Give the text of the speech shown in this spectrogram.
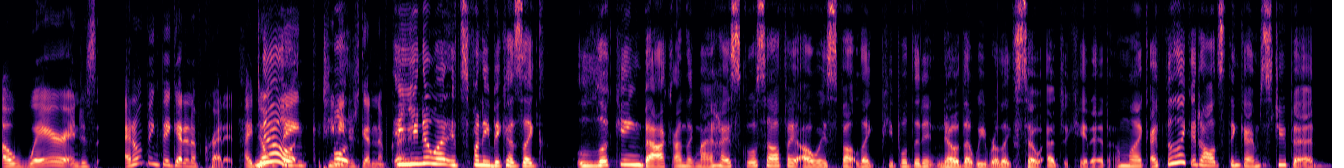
aware and just I don't think they get enough credit. I don't think well, teenagers get enough credit. And you know what? It's funny because like looking back on like my high school self, I always felt like people didn't know that we were like so educated. I'm like, I feel like adults think I'm stupid,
